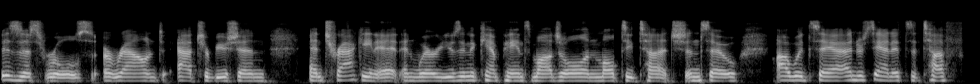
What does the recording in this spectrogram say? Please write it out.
business rules around attribution and tracking it and we're using the campaigns module and multi-touch. And so i would say i understand it's a tough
